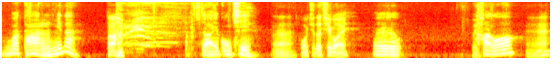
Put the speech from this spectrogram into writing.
뭐 다 압니다 다, 자 이 꽁치 예, 꽁치다 치고, 예. 어, 하고 예.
